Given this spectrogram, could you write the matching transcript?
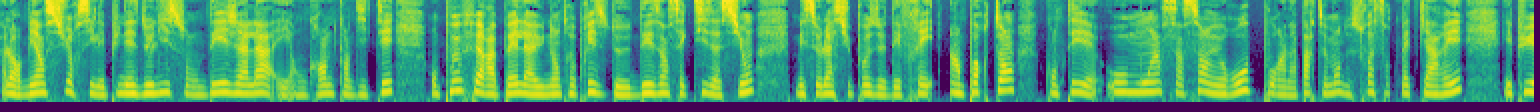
Alors bien sûr, si les punaises de lit sont déjà là et en grande quantité, on peut faire appel à une entreprise de désinsectisation, mais cela suppose des frais importants. Comptez au moins 500 euros pour un appartement de 60 mètres carrés. Et puis,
